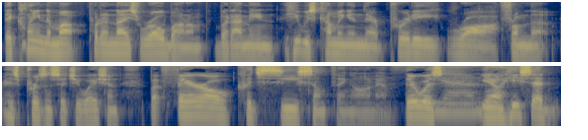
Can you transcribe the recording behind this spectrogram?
They cleaned him up, put a nice robe on him, but I mean, he was coming in there pretty raw from the his prison situation. But Pharaoh could see something on him. There was, yes. you know, he said,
